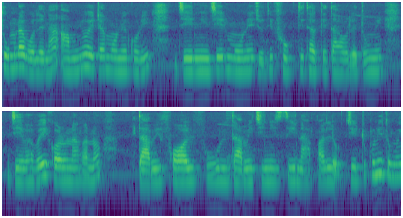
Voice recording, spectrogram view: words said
তোমরা বলে না, আমিও এটা মনে করি যে, নিজের মনে যদি ভক্তি থাকে, তাহলে তুমি যেভাবেই করো না কেন দামি ফল, ফুল, দামি জিনিস দিয়ে না পারলেও যেটুকুনি তুমি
